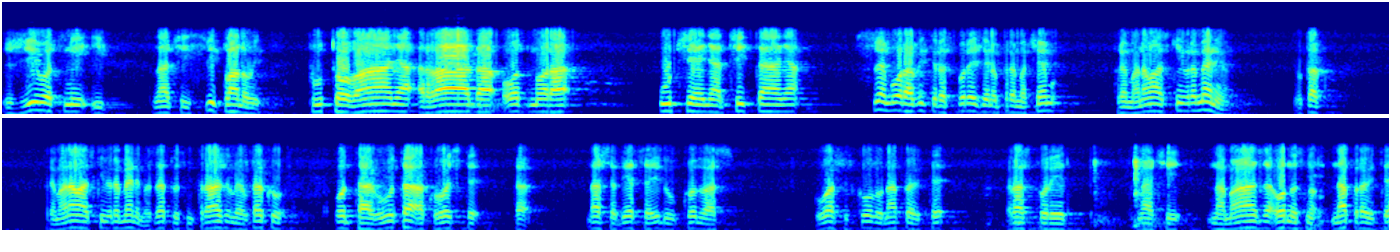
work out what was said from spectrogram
životni i znači svi planovi putovanja, rada, odmora, učenja, čitanja, sve mora biti raspoređeno prema čemu? Prema namaskim vremenima. Jel tako? Prema namaskim vremenima. Zato smo tražili, jel tako, od taguta, ako hoćete da naša djeca idu kod vas u vašu školu, napravite raspored znači namaza, odnosno napravite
